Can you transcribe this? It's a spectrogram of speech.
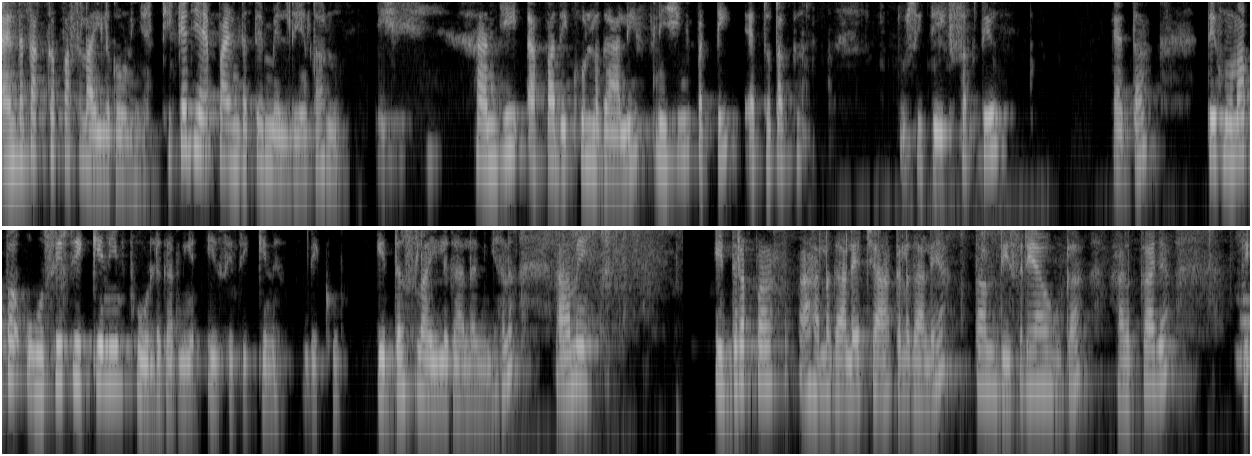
ਐਂਡ ਤੱਕ ਆਪਾਂ ਸਿਲਾਈ ਲਗਾਉਣੀ ਹੈ। ਠੀਕ ਹੈ ਜੀ, ਆਪਾਂ ਐਂਡ ਤੇ ਮਿਲਦੇ ਹਾਂ ਤੁਹਾਨੂੰ। ਹਾਂਜੀ, ਆਪਾਂ ਦੇਖੋ ਲਗਾ ਲਈ ਫਿਨਿਸ਼ਿੰਗ ਪੱਟੀ, ਇੱਥੋਂ ਤੱਕ। ਤੁਸੀਂ ਦੇਖ ਸਕਦੇ ਹੋ ਐਦਾਂ ਤੇ ਹੁਣ ਆਪਾਂ ਉਸੇ ਤਰੀਕੇ ਨਾਲ ਫੋਲਡ ਕਰਨੀ ਹੈ, ਇਸੇ ਤਰੀਕੇ ਨਾਲ। ਦੇਖੋ, ਇੱਧਰ ਸਿਲਾਈ ਲਗਾ ਲੈਣੀ ਹੈ, ਹਨਾ? ਆ ਇੱਧਰ ਆਪਾਂ ਆਹ ਲਗਾ ਲਿਆ, ਚਾਕ ਲਗਾ ਲਿਆ। ਤੁਹਾਨੂੰ ਦਿਸ ਰਿਹਾ ਹੋਊਗਾ, ਹਲਕਾ ਜਿਹਾ। ਤੇ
